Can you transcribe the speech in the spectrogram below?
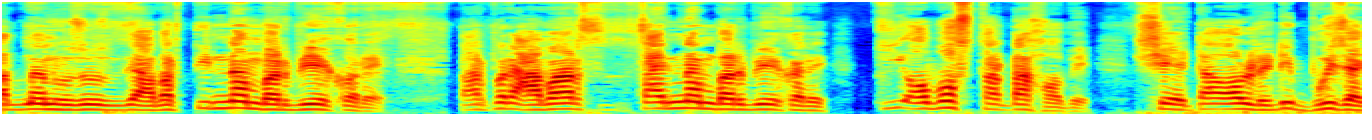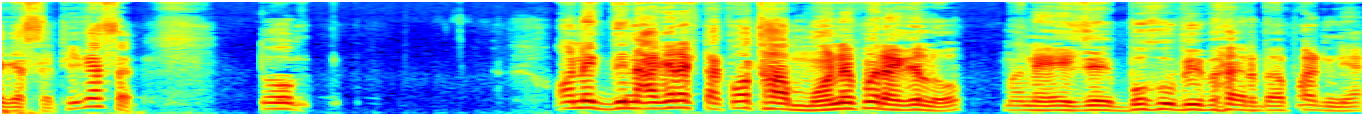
আদনান হুজুর যদি আবার তিন নাম্বার বিয়ে করে, তারপরে আবার চার নাম্বার বিয়ে করে, কি অবস্থাটা হবে সে এটা অলরেডি বুঝা গেছে, ঠিক আছে? তো অনেক দিন আগের একটা কথা মনে পড়ে গেল মানে এই যে বহু বিবাহের ব্যাপার নিয়ে।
